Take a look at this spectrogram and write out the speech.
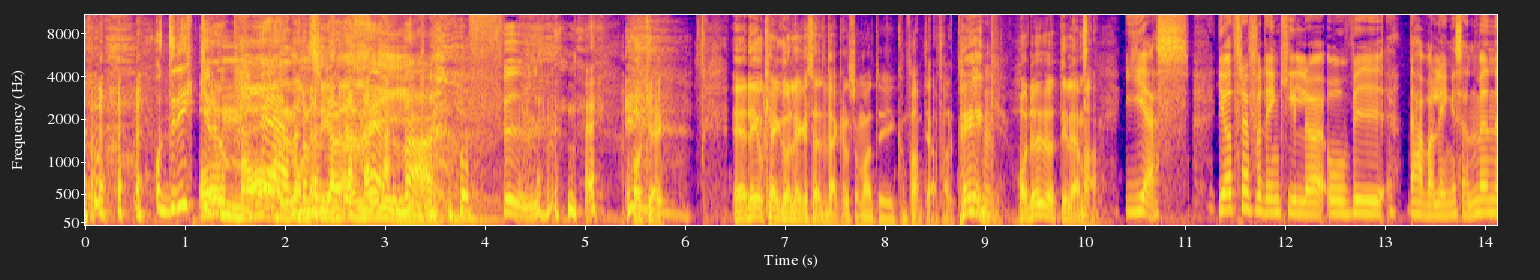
Och dricker Och upp även om de gör det sina själva. Och fy. Okej. Eh, Det är okej att gå och lägga sig, det verkar som att vi kom fram till i alla fall. Peg, Mhm. har du ett dilemma? Yes. Jag träffade en kille och vi, det här var länge sedan, men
